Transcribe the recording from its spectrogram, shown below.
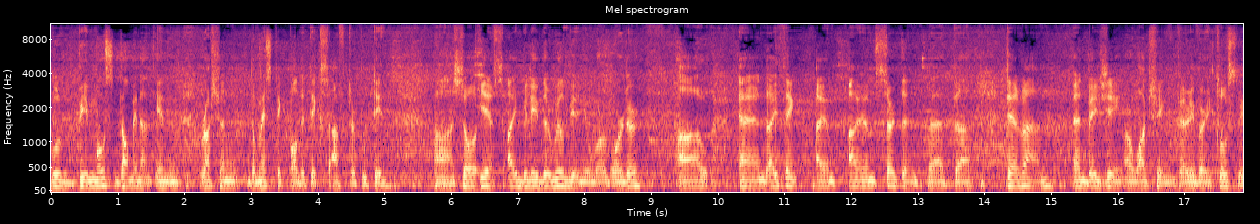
will be most dominant in Russian domestic politics after Putin. Uh, so yes, I believe there will be a new world order, uh, and I think I am I am certain that uh, Tehran and Beijing are watching very very closely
